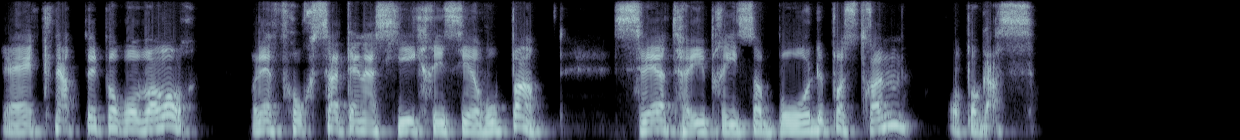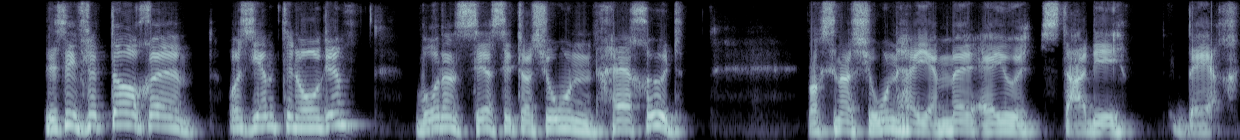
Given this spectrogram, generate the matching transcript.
Det er knapphet på råvarer, og det er fortsatt energikrise i Europa. Svært høye priser både på strøm og på gass. Hvis vi flytter eh, oss hjem til Norge, hvordan ser situasjonen her ut? Vaksinasjonen her hjemme er jo stadig bedre.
